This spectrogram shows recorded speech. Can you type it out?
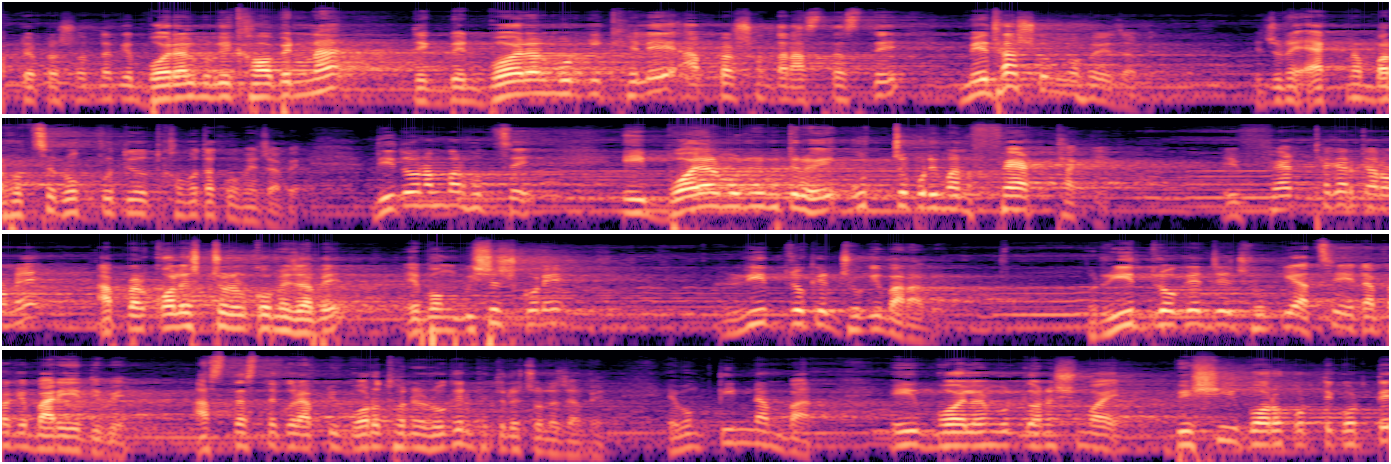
আপনি আপনার সন্তানকে বয়রাল মুরগি খাওয়াবেন না, দেখবেন বয়রাল মুরগি খেলে আপনার সন্তান আস্তে আস্তে মেধা শূন্য হয়ে যাবে। এজন্য এক নাম্বার হচ্ছে রোগ প্রতিরোধ ক্ষমতা কমে যাবে। দ্বিতীয় নাম্বার হচ্ছে এই ব্রয়লার মুরগির ভিতরে উচ্চ পরিমাণ ফ্যাট থাকে। এই ফ্যাট থাকার কারণে আপনার কোলেস্টেরল কমে যাবে এবং বিশেষ করে হৃদরোগের ঝুঁকি বাড়াবে। হৃদরোগের যে ঝুঁকি আছে, এটা আপনাকে বাড়িয়ে দিবে। আস্তে আস্তে করে আপনি বড় ধরনের রোগের ভিতরে চলে যাবেন। এবং তিন নাম্বার, এই ব্রয়লার মুরগি অনেক সময় বেশি বড় করতে করতে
